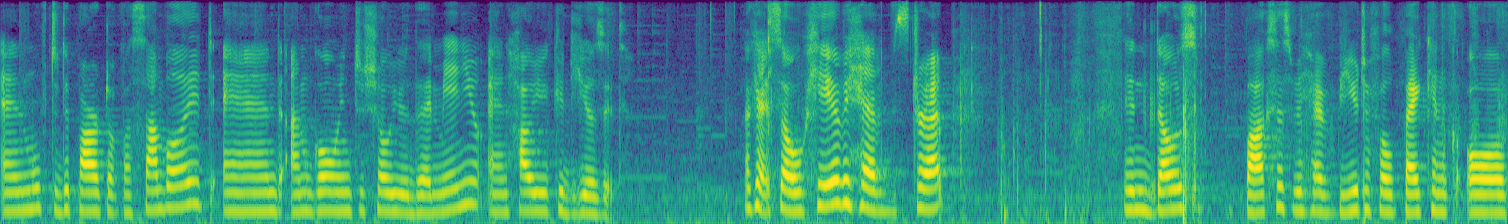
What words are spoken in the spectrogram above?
and move to the part of assemble it and I'm going to show you the menu and how you could use it. Okay, so here we have the strap. In those boxes we have beautiful packing of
